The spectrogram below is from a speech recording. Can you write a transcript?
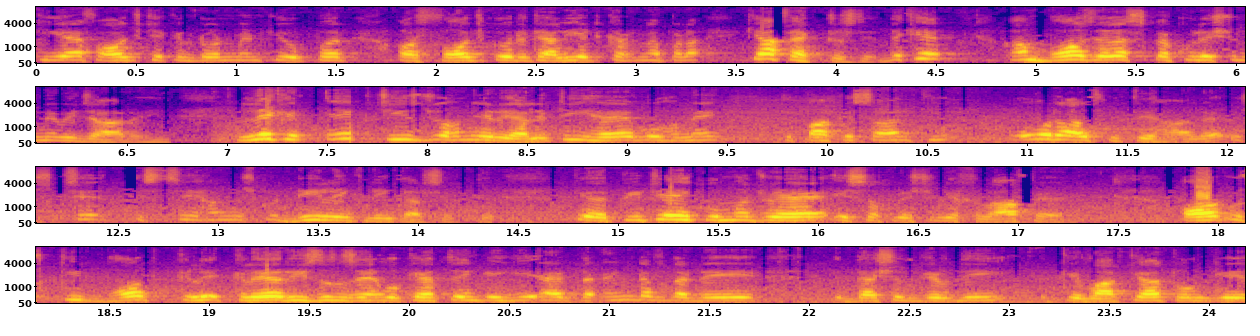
کیا ہے فوج کے کنٹونمنٹ کے اوپر اور فوج کو ریٹیلیٹ کرنا پڑا؟ کیا فیکٹرز تھے دیکھیں، ہم بہت زیادہ اسپیکولیشن میں بھی جا رہے ہیں، لیکن ایک چیز جو ہمیں ریالٹی ہے، وہ ہمیں کہ پاکستان کی اوور آل صورتحال ہے، اس سے اس سے ہم اس کو ڈی لنک نہیں کر سکتے کہ پی ٹی آئی حکومت جو ہے، اس آپریشن کے خلاف ہے اور اس کی بہت کلیئر ریزنز ہیں۔ وہ کہتے ہیں کہ یہ at the end of the day دہشت گردی کے واقعات ہوں گے،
